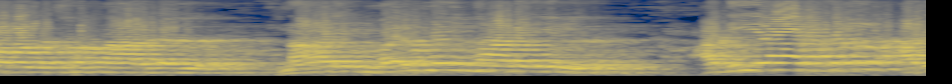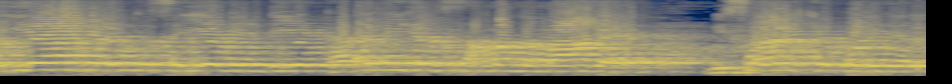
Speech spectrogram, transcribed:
அவர்கள் சொன்னார்கள் நாளை மறுமை நாளையில் அடியார்கள் அடியார்களுக்கு செய்ய வேண்டிய கடமைகள் சம்பந்தமாக விசாரிக்கப்படுகிற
